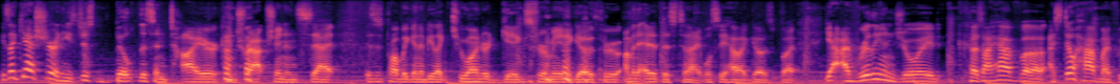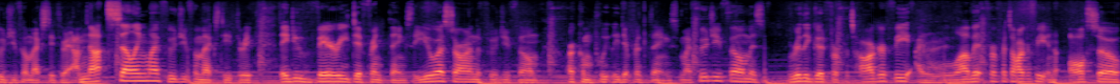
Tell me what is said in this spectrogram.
He's like, yeah, sure. And he's just built this entire contraption and set. This is probably gonna be like 200 gigs for me to go through. I'm gonna edit this tonight. We'll see how it goes. But yeah, I've really enjoyed, because I have, uh, I still have my Fujifilm X-T3. I'm not selling my Fujifilm X-T3. They do very different things. The EOS R and the Fujifilm are completely different things. My Fujifilm is really good for photography. I love it for photography and also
